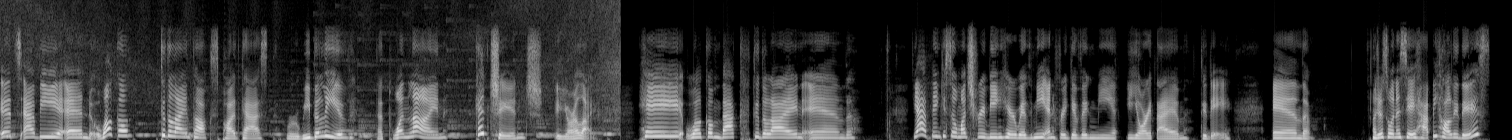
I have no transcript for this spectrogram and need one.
it's Abby, and welcome to the Line Talks podcast, where we believe that one line can change your life. Hey, welcome back to the line, and yeah, thank you so much for being here with me and for giving me your time today. And I just want to say happy holidays.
